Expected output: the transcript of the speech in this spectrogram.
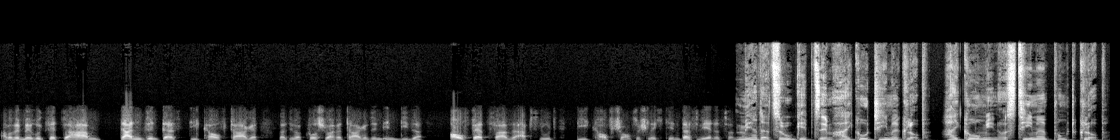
Aber wenn wir Rücksetzer haben, dann sind das die Kauftage, was immer kursschwache Tage sind, in dieser Aufwärtsphase absolut die Kaufchance schlechthin. Das wäre es. Mehr dazu gibt's im Heiko Thieme Club. heiko-thieme.club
